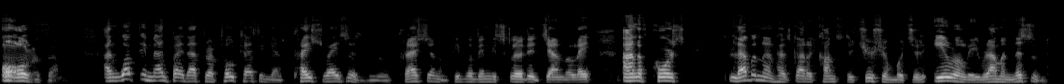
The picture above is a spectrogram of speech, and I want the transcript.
all of them. And what they meant by that, they were protesting against price raises and repression and people being excluded generally. And of course, Lebanon has got a constitution which is eerily reminiscent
